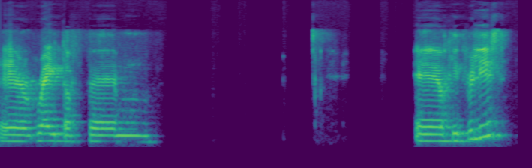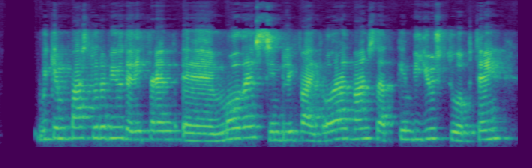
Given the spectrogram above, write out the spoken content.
uh, rate of um, uh, heat release, we can pass to review the different uh, models, simplified or advanced, that can be used to obtain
